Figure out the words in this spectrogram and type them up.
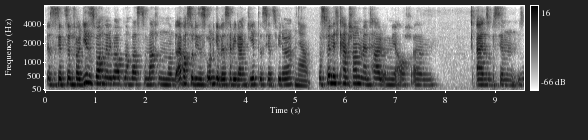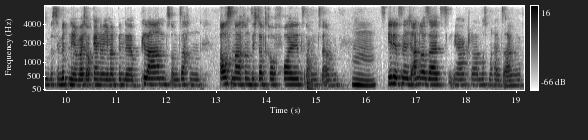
ist es jetzt sinnvoll, dieses Wochenende überhaupt noch was zu machen? Und einfach so dieses Ungewisse, wie lange geht das jetzt wieder? Ja. Das finde ich, kann schon mental irgendwie auch ähm, einen so ein, bisschen, so ein bisschen mitnehmen, weil ich auch gerne jemand bin, der plant und Sachen ausmacht und sich dann drauf freut. Und ähm, hm. es geht jetzt nicht. Andererseits, ja klar, muss man halt sagen,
